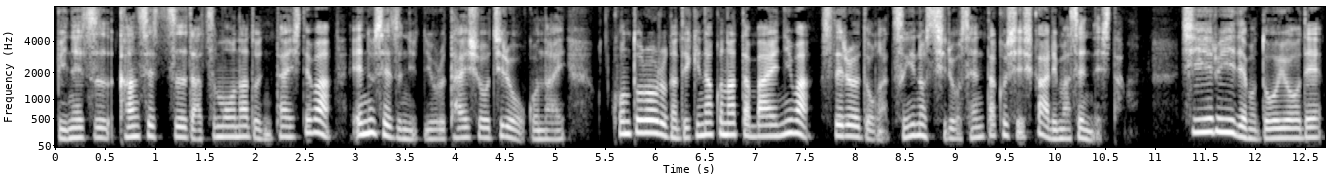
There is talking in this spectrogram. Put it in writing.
微熱、関節痛、脱毛などに対しては、N セズによる対象治療を行い、コントロールができなくなった場合には、ステロイドが次の治療選択肢しかありませんでした。CLE でも同様で、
